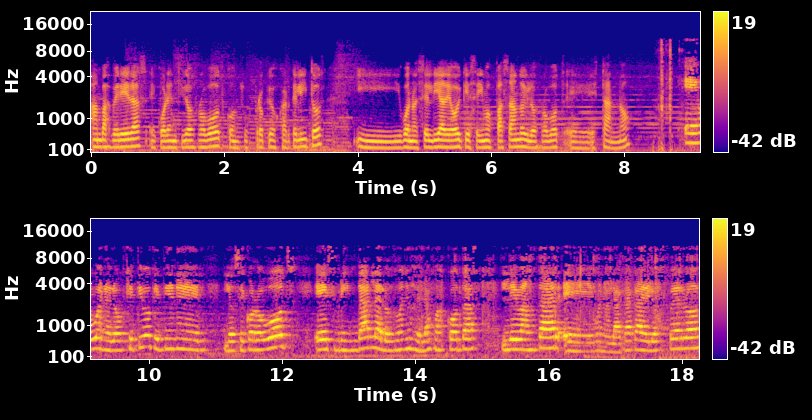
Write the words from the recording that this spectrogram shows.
ambas veredas eh, 42 robots con sus propios cartelitos y bueno, es el día de hoy que seguimos pasando y los robots eh, están, ¿no? Eh, bueno, el objetivo que tienen los ecorobots es brindarle a los dueños de las mascotas levantar eh, bueno, la caca de los perros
